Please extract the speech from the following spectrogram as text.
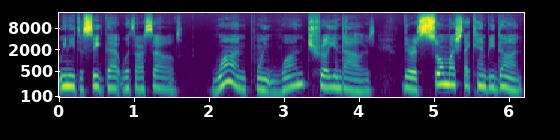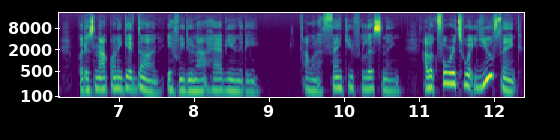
We need to seek that with ourselves. $1.1 trillion. There is so much that can be done, but it's not going to get done if we do not have unity. I want to thank you for listening. I look forward to what you think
